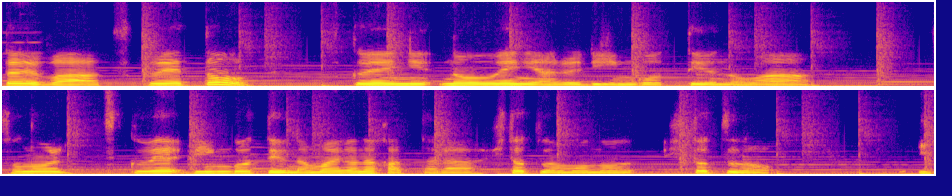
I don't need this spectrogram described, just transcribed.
例えば机と机にの上にあるリンゴっていうのはその机リンゴっていう名前がなかったら一つのもの一つの一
